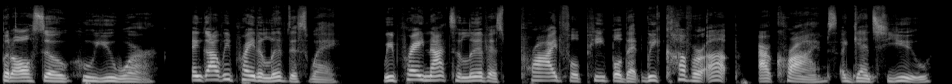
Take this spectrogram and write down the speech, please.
but also who you were. And God, we pray to live this way. We pray not to live as prideful people that we cover up our crimes against you,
